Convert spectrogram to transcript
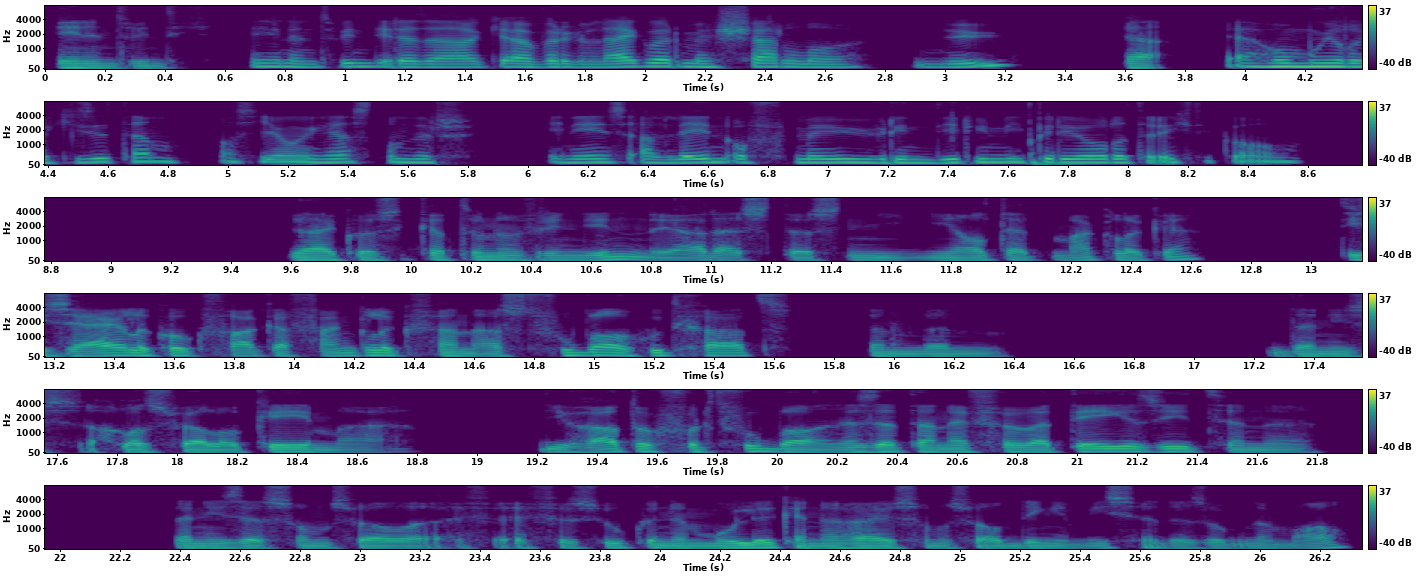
21. 21, dat is eigenlijk ja, vergelijkbaar met Charles nu. Ja. ja. Hoe moeilijk is het dan als jonge gast om er ineens alleen of met uw vriendin in die periode terecht te komen? Ja, ik, was, ik had toen een vriendin. Ja, dat is, dat is niet, niet altijd makkelijk. Hè. Het is eigenlijk ook vaak afhankelijk van als het voetbal goed gaat, dan, dan, dan is alles wel oké. maar je gaat toch voor het voetbal. En als dat dan even wat tegenziet, en, eh, dan is dat soms wel even, even zoeken en moeilijk. En dan ga je soms wel dingen missen. Dat is ook normaal.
